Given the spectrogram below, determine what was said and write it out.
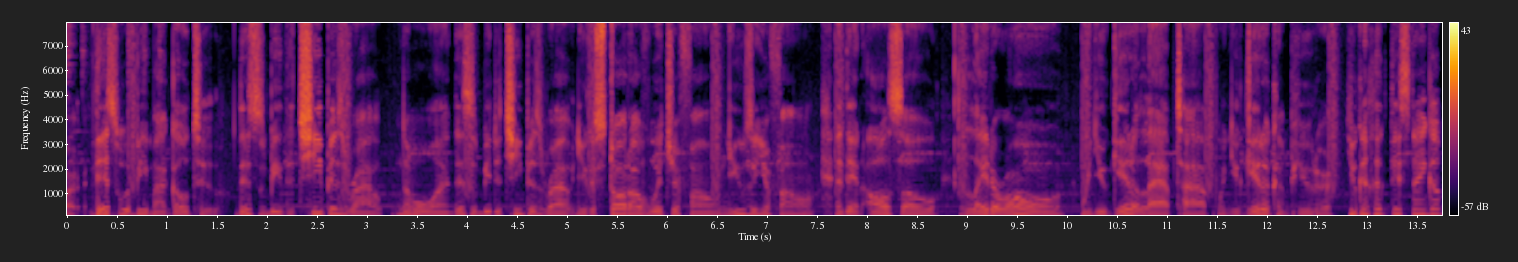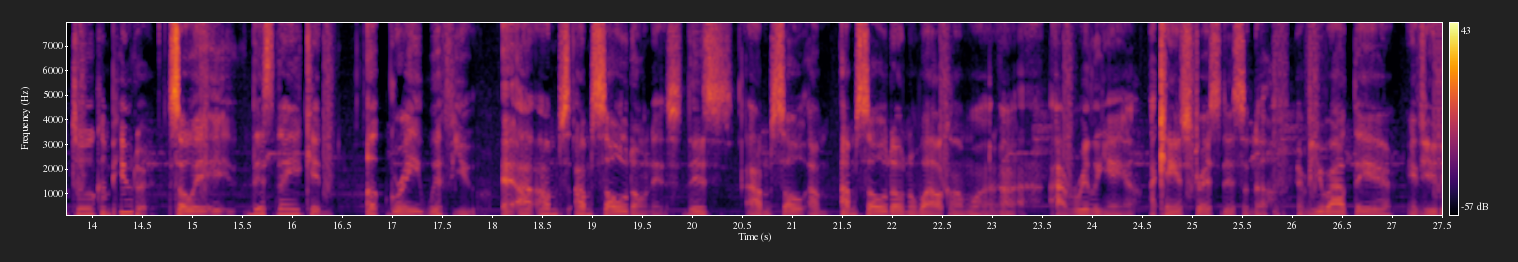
art, this would be my go-to. This would be the cheapest route. Number one, this would be the cheapest route. You can start off with your phone, using your phone, and then also later on, when you get a laptop, when you get a computer, you can hook this thing up to a computer. So it, it, this thing can upgrade with you. I, am I'm, I'm sold on this. This I'm so I'm I'm sold on the Wacom one. I, I really am. I can't stress this enough. If you're out there, if you're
